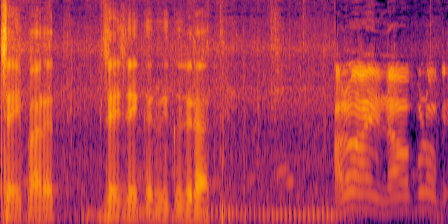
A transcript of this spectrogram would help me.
જય ભારત, જય જય ગરવી ગુજરાત. હાલો, આ નવા પડો કે?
